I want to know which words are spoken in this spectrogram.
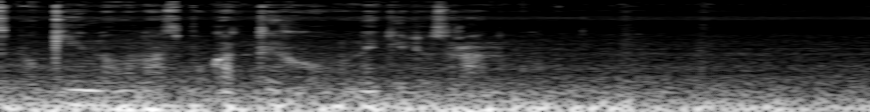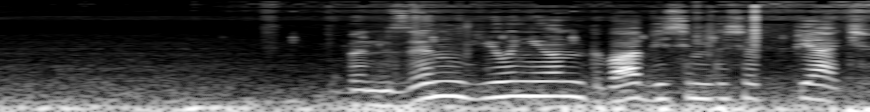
Спокійно у нас поки тихо в неділю зранку. Бензин в Юніон 2,85.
